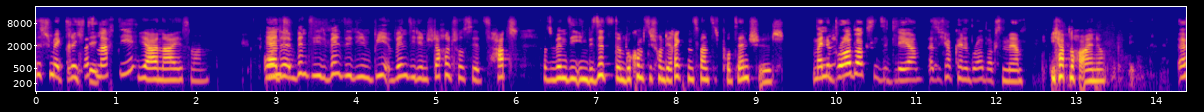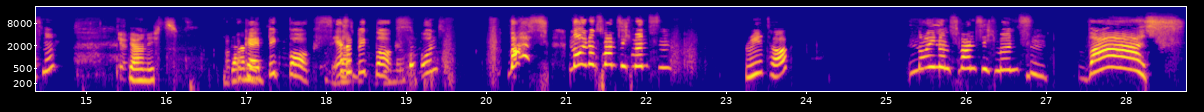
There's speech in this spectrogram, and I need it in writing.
Das schmeckt Was richtig. macht die? Ja, nice, Mann. Ja, der, wenn sie, wenn sie den, wenn sie den Stachelschuss jetzt hat, also wenn sie ihn besitzt, dann bekommt sie schon direkt ein 20% Schild. Meine Brawlboxen sind leer. Also ich habe keine Brawlboxen mehr. Ich habe noch eine. Öffne? Ja, nichts. Okay, Big Box. Erste Big Box. Und? Was? 29 Münzen! Real Talk? 29 Münzen! Was?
